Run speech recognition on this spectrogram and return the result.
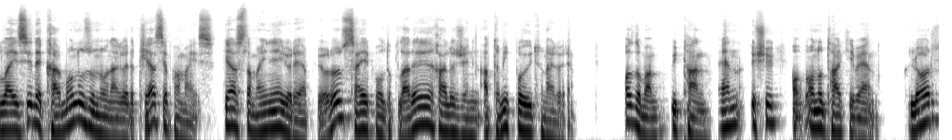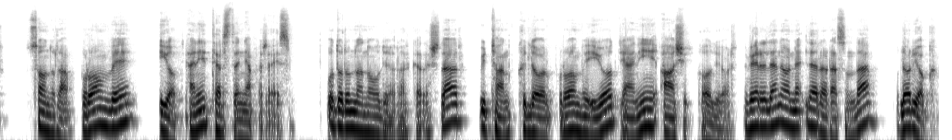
Dolayısıyla karbon uzunluğuna göre kıyas yapamayız. Kıyaslamayı neye göre yapıyoruz? Sahip oldukları halojenin atomik boyutuna göre. O zaman bütan en düşük, onu takiben klor, sonra brom ve iot. Yani tersten yapacağız. Bu durumda ne oluyor arkadaşlar? Bütan, klor, brom ve iot yani A şıkkı oluyor. Verilen örnekler arasında flor yok.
